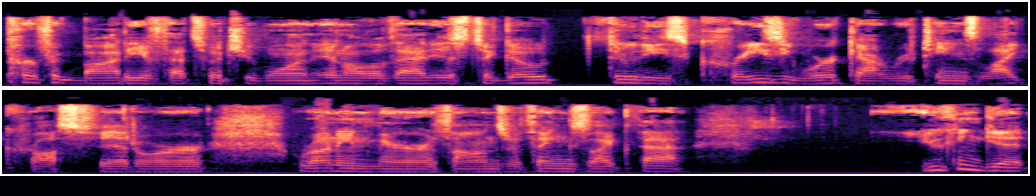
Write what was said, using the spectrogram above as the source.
perfect body, if that's what you want, and all of that, is to go through these crazy workout routines like CrossFit or running marathons or things like that, you can get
